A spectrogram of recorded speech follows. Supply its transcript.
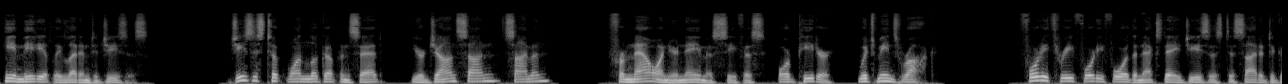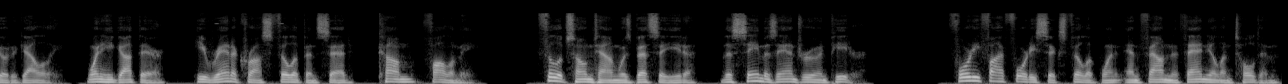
He immediately led him to Jesus. Jesus took one look up and said, You're John's son, Simon? From now on your name is Cephas, or Peter, which means rock. 4344 The next day Jesus decided to go to Galilee. When he got there, he ran across Philip and said, Come, follow me. Philip's hometown was Bethsaida, the same as Andrew and Peter. 4546 Philip went and found Nathanael and told him,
